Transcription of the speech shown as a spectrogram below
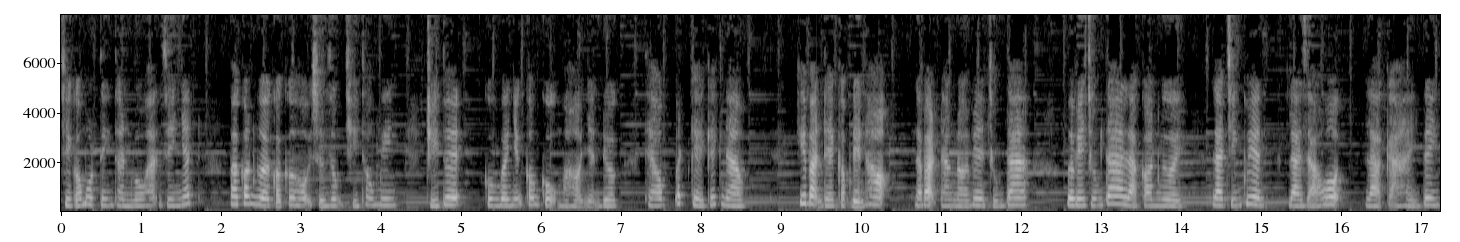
chỉ có một tinh thần vô hạn duy nhất và con người có cơ hội sử dụng trí thông minh, trí tuệ cùng với những công cụ mà họ nhận được theo bất kể cách nào. Khi bạn đề cập đến họ là bạn đang nói về chúng ta, bởi vì chúng ta là con người, là chính quyền, là giáo hội, là cả hành tinh.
